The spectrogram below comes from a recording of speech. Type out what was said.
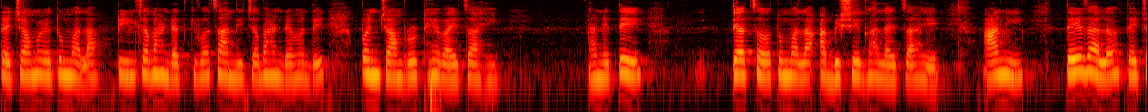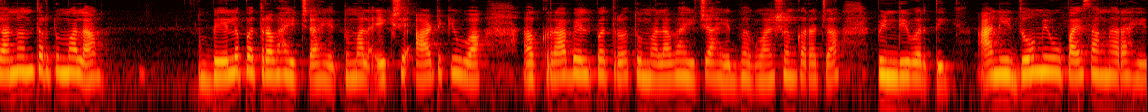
त्याच्यामुळे तुम्हाला स्टीलच्या भांड्यात किंवा चांदीच्या भांड्यामध्ये पंचामृत ठेवायचं आहे. आणि ते त्याचं तुम्हाला अभिषेक घालायचा आहे. आणि ते झालं त्याच्यानंतर तुम्हाला बेलपत्र व्हायचे आहेत. तुम्हाला एकशे आठ किंवा अकरा बेलपत्र तुम्हाला व्हायचे आहेत भगवान शंकराच्या पिंडीवरती. आणि जो मी उपाय सांगणार आहे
